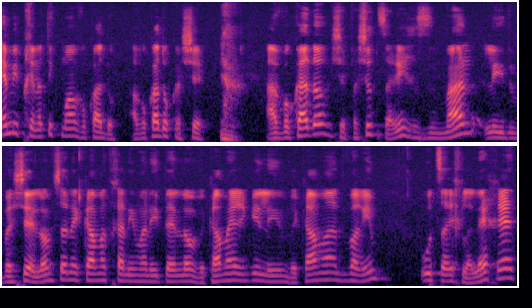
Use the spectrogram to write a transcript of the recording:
הם מבחינתי כמו אבוקדו, אבוקדו קשה. אבוקדו שפשוט צריך זמן להתבשל, לא משנה כמה תכנים אני אתן לו וכמה הרגלים וכמה דברים, הוא צריך ללכת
